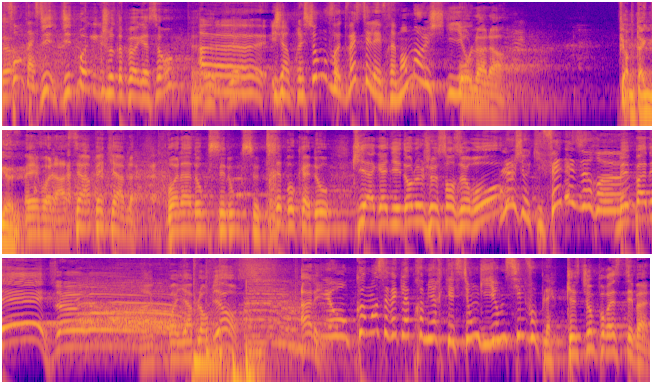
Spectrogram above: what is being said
Euh, fantastique. dites- Dites-moi quelque chose d'un peu agaçant. Euh, J'ai l'impression que votre veste, elle est vraiment moche, Guillaume. Oh là là. Ferme ta gueule. Et voilà, c'est impeccable. Voilà donc c'est donc ce très beau cadeau qui a gagné dans le jeu 100 euros. Le jeu qui fait des heureux. Mais pas des Incroyable ambiance. Allez. Et on commence avec la première question, Guillaume, s'il vous plaît. Question pour Esteban.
